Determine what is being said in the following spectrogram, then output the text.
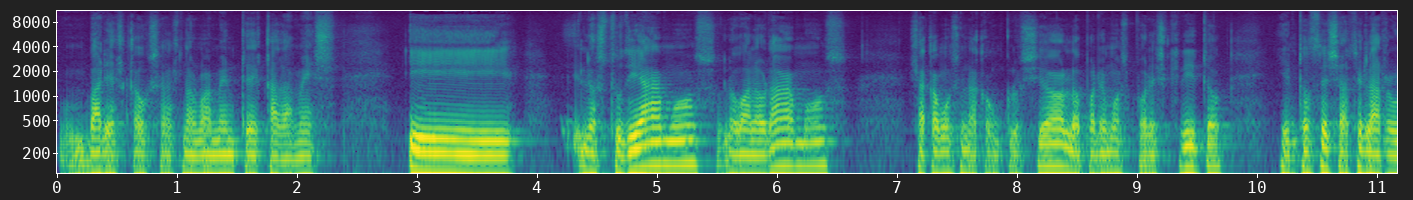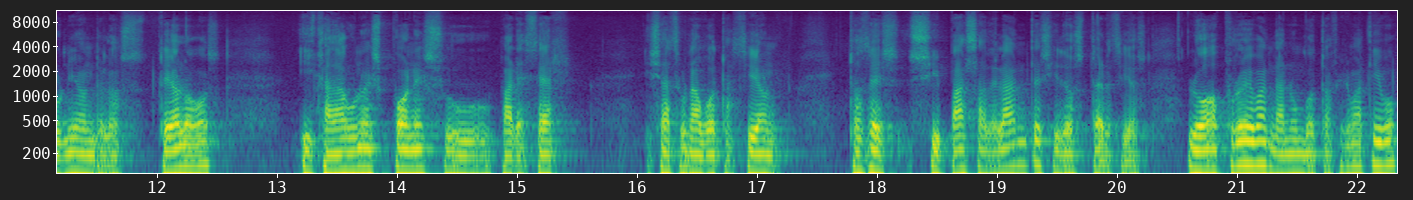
varias causas, normalmente cada mes. Y lo estudiamos, lo valoramos, sacamos una conclusión, lo ponemos por escrito y entonces se hace la reunión de los teólogos y cada uno expone su parecer y se hace una votación. Entonces, si pasa adelante, si dos tercios lo aprueban, dan un voto afirmativo,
